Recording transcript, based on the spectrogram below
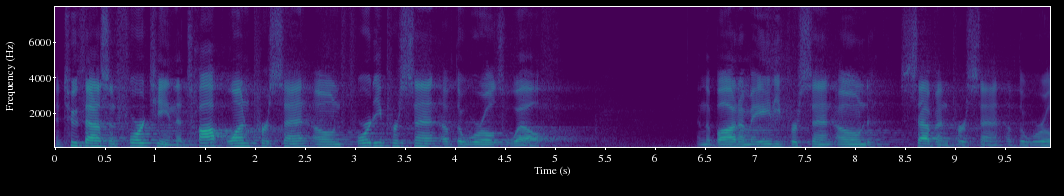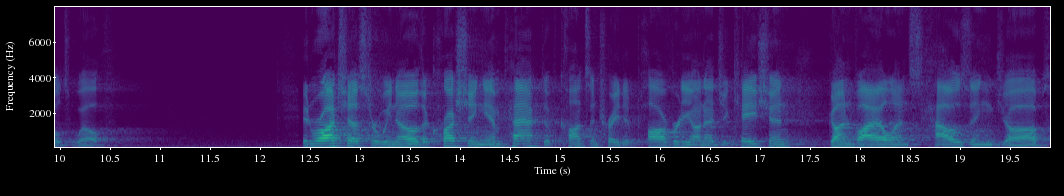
In 2014, the top 1% owned 40% of the world's wealth, and the bottom 80% owned 7% of the world's wealth. In Rochester, we know the crushing impact of concentrated poverty on education, gun violence, housing, jobs.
